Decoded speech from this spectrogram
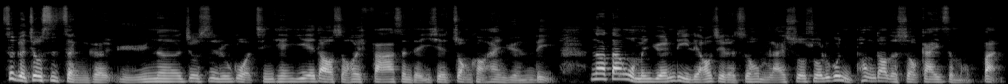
这个就是整个鱼呢，就是如果今天噎到时候会发生的一些状况和原理。那当我们原理了解了之后，我们来说说，如果你碰到的时候该怎么办？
